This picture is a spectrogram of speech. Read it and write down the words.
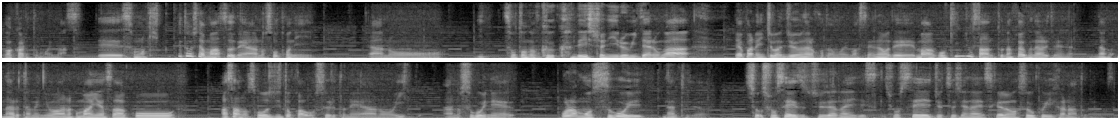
ー、わかると思います。で、そのきっかけとしてはまずね、あの、外に、あの外の空間で一緒にいるみたいのが、やっぱり、ね、一番重要なのかと思いますね。なので、まあ、ご近所さんと仲良くなるなるためには、なんか毎朝、こう、朝の掃除とかをするとね、あの、いあの、すごいね、これはもうすごい、なんていうの、処世術じゃないですけど、処世術じゃないですけど、すごくいいかなと思います。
